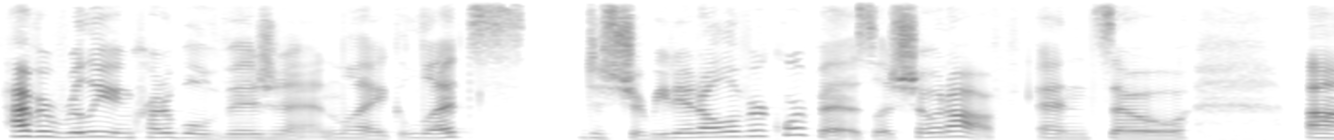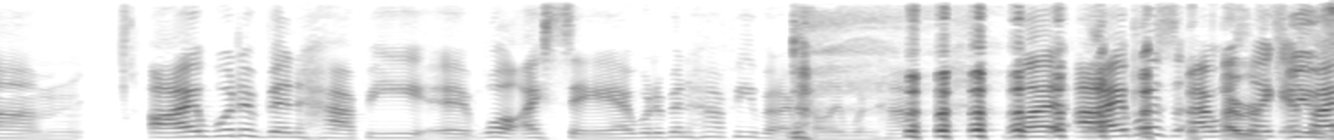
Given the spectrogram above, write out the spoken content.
have a really incredible vision. Like let's distribute it all over Corpus. Let's show it off. And so. Um, I would have been happy. If, well, I say I would have been happy, but I probably wouldn't have but I was I was I like if refuse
